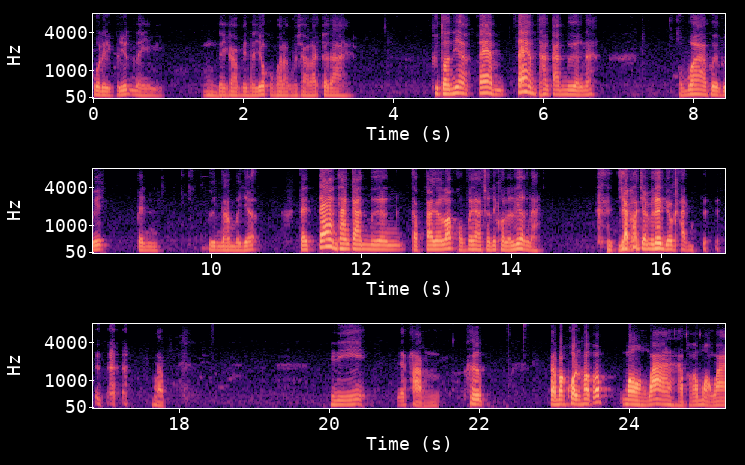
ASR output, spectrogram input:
พลเอกประยุทธ์ในอืมในการเป็นนายกของพลังประชารัฐก็ได้ คือตอนเนี้ยแต้มแต้มทางการเมืองนะ ผมว่าพลเอกประยุทธ์เป็นปืนนำมาเยอะ แต่แต้มทางการเมืองกับการยอมรับของประชาชนที่คนละเรื่องนะอย่าเข้าใจเป็นเรื่องเดียวกัน ครับ ทีนี้จะถาม คือ แต่บางคนเขาก็มองว่านะครับเขาก็มองว่า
